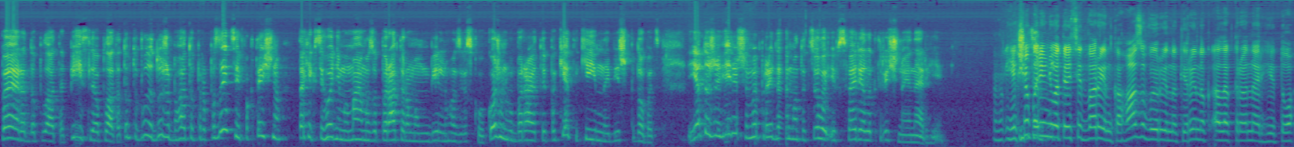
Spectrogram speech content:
Передоплата, післяоплата. Тобто буде дуже багато пропозицій, фактично, так як сьогодні ми маємо з оператором мобільного зв'язку. Кожен вибирає той пакет, який їм найбільше подобається. Я дуже вірю, що ми прийдемо до цього і в сфері електричної енергії. Якщо порівнювати ці два ринки, газовий ринок і ринок електроенергії, то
